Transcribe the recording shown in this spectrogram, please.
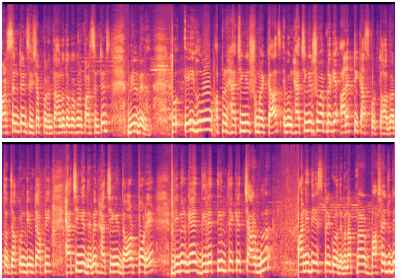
পার্সেন্টেজ হিসাব করেন, তাহলে তো কখনো পার্সেন্টেজ মিলবে না। তো এই হলো আপনার হ্যাচিং এর সময় কাজ এবং হ্যাচিং এর সময় আপনাকে আরেকটি কাজ করতে হবে। অর্থাৎ যখন ডিমটা আপনি হ্যাচিং এ দেবেন হ্যাচিং এ দেওয়ার পরে ডিমের গায়ে দিনে তিন থেকে চারবার পানি দিয়ে স্প্রে করে দেবেন। আপনার বাসায় যদি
